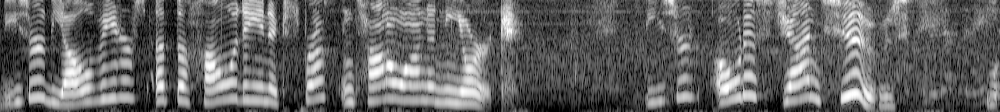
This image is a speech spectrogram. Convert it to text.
These are the elevators at the Holiday Inn Express in Tonawanda, New York. These are Otis Gen 2s. L-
